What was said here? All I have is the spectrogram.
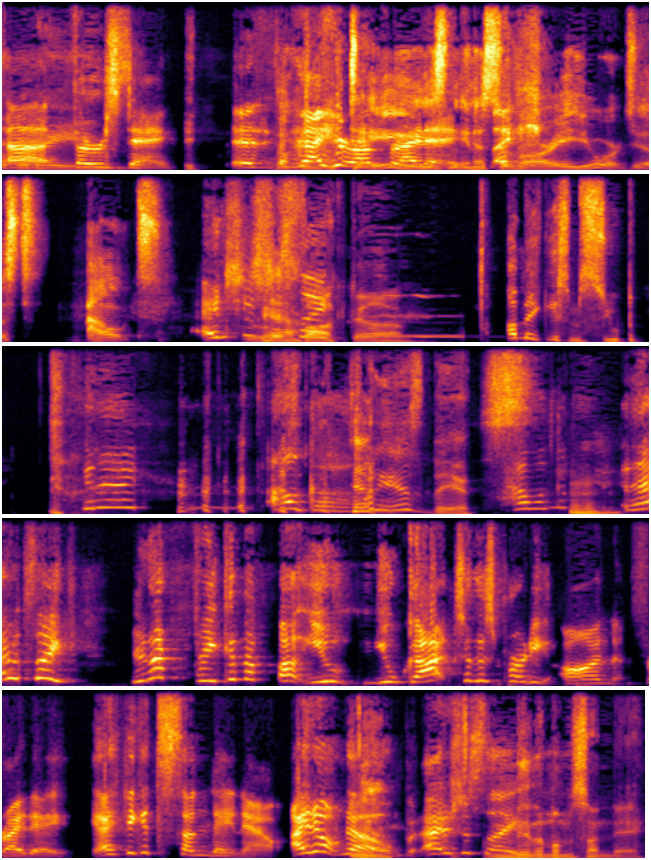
uh. Thursday. And you Fucking got here on Friday. Mina Like, Suvari, you were just out. and she's Yeah. just like, Fucked up. "Mm, I'll make you some soup. can I? I'll go. What is this? How long? Mhm. And I was like, "You're not freaking the fuck." You you got to this party on Friday. I think it's Sunday now. I don't know, but I was just like, Minimum Sunday.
